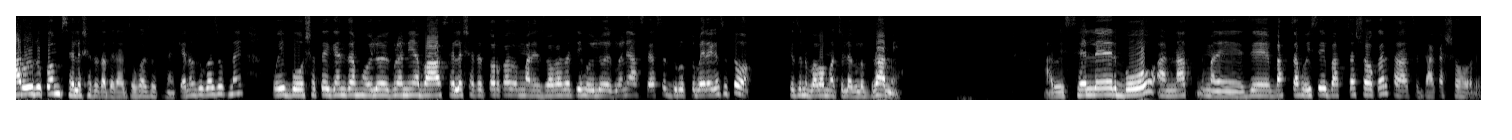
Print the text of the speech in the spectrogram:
আর ওইরকম ছেলের সাথে তাদের আর যোগাযোগ নাই। কেন যোগাযোগ নাই? ওই বউর সাথে গ্যাঞ্জাম হইল, এগুলো নিয়ে বা ছেলের সাথে তর্ক মানে জগাজাটি হইল, এগুলো নিয়ে আস্তে আস্তে দূরত্ব বেড়ে গেছে তো, সেজন্য বাবা মা চলে গেলো গ্রামে। আর ওই ছেলের বউ আর নাত মানে যে বাচ্চা হয়েছে বাচ্চা সহকারে তারা আছে ঢাকা শহরে।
